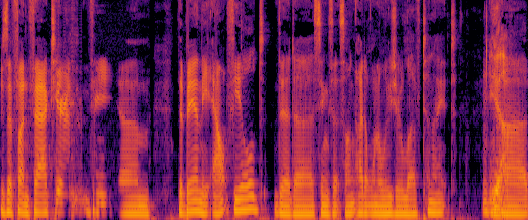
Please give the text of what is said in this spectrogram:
There's a fun fact here: the um, the band The Outfield that uh, sings that song "I Don't Want to Lose Your Love Tonight." Yeah. Uh,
